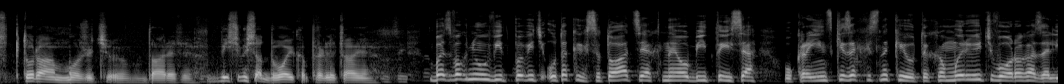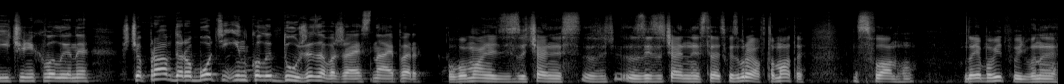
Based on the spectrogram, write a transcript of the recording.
З птурам можуть е, вдарити. 82-ка прилітає. Без вогню у відповідь у таких ситуаціях не обійтися. Українські захисники утихомирюють ворога за лічені хвилини. Щоправда, роботі інколи дуже заважає снайпер. Виманюють зі звичайної, зі звичайної стрілецької зброї автомати з флангу. Даємо відповідь, вони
